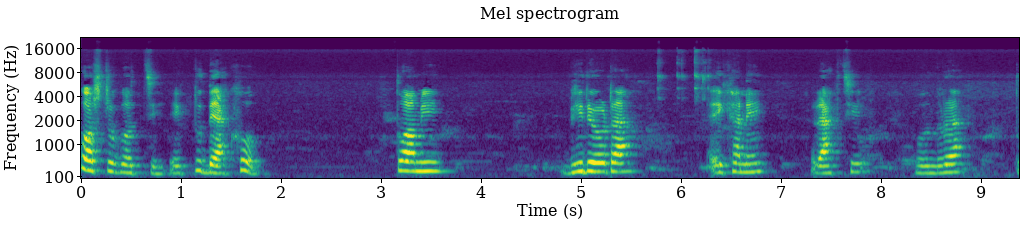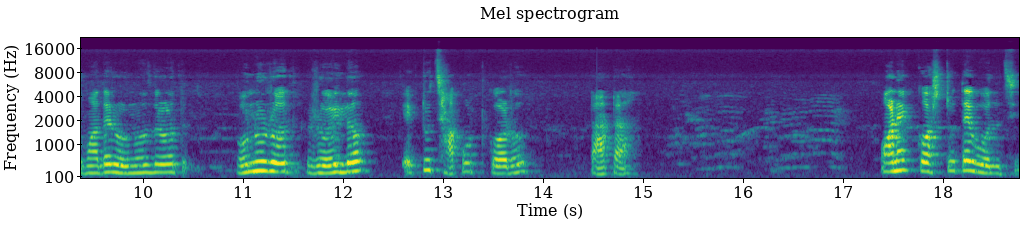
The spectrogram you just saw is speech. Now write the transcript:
কষ্ট করছি, একটু দেখো। তো আমি ভিডিওটা এইখানেই রাখছি। বন্ধুরা, তোমাদের অনুরোধ অনুরোধ রইল, একটু সাপোর্ট করো। টাটা। অনেক কষ্টতে বলছি।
